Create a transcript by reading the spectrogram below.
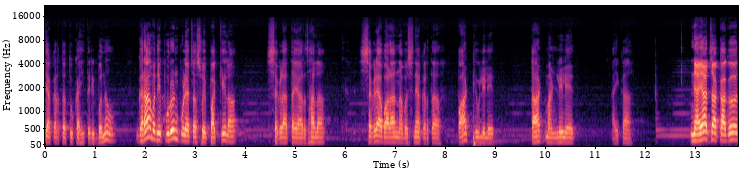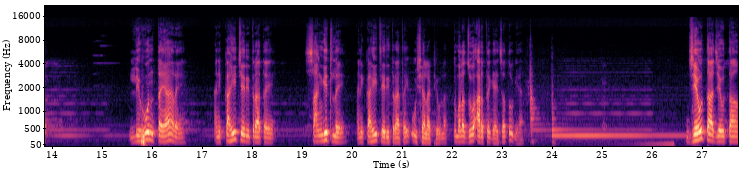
त्याकरता तू काहीतरी बनव. घरामध्ये पुरणपोळ्याचा स्वयंपाक केला सगळा तयार झाला. सगळ्या बाळांना बसण्याकरता पाठ ठेवलेले आहेत ताट मांडलेले आहेत. ऐका न्यायाचा कागद लिहून तयार आहे आणि काही चरित्रात आहे सांगितलंय आणि काही चरित्रात आहे उशाला ठेवला. तुम्हाला जो अर्थ घ्यायचा तो घ्या. जेवता जेवता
